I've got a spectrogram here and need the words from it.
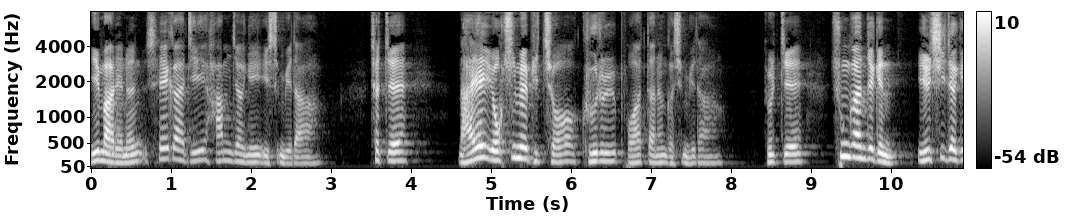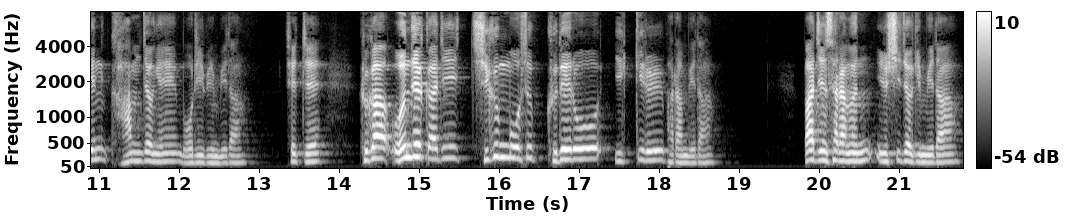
이 말에는 세 가지 함정이 있습니다. 첫째, 나의 욕심에 비춰 그를 보았다는 것입니다. 둘째, 순간적인 일시적인 감정의 몰입입니다. 셋째, 그가 언제까지 지금 모습 그대로 있기를 바랍니다. 빠진 사랑은 일시적입니다.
